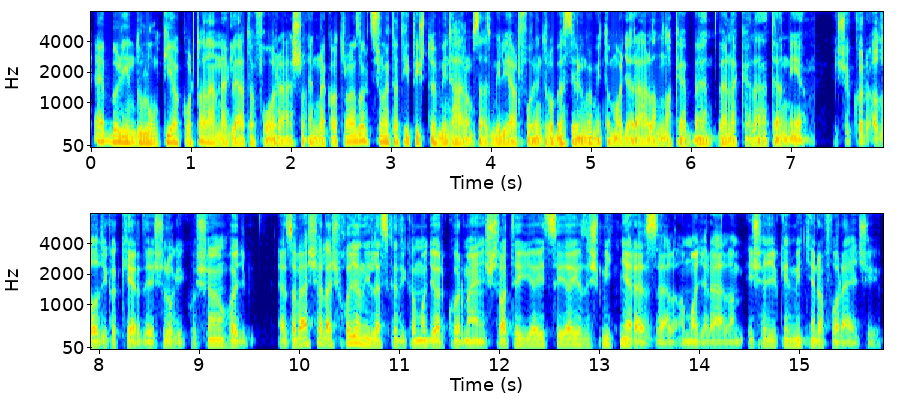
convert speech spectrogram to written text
ebből indulunk ki, akkor talán meg lehet a forrása ennek a tranzakciónak, tehát itt is több mint 300 milliárd forintról beszélünk, amit a magyar államnak ebbe bele kellene tennie. És akkor adódik a kérdés logikusan, hogy ez a vásárlás hogyan illeszkedik a magyar kormány stratégiai céljaihoz, és mit nyer ezzel a magyar állam, és egyébként mit nyer a forágyi?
